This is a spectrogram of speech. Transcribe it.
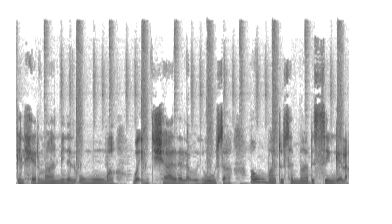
كالحرمان من الأمومة وانتشار العنوسة أو ما تسمى بالسنجلة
